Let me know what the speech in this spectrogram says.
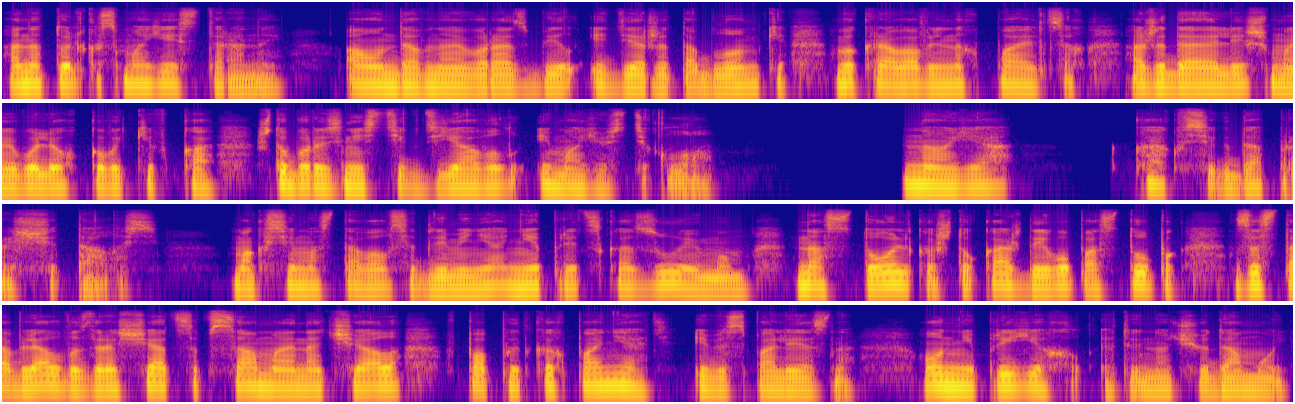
она только с моей стороны — а он давно его разбил и держит обломки в окровавленных пальцах, ожидая лишь моего легкого кивка, чтобы разнести к дьяволу и мое стекло. Но я, как всегда, просчиталась. Максим оставался для меня непредсказуемым, настолько, что каждый его поступок заставлял возвращаться в самое начало в попытках понять, и бесполезно. Он не приехал этой ночью домой,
